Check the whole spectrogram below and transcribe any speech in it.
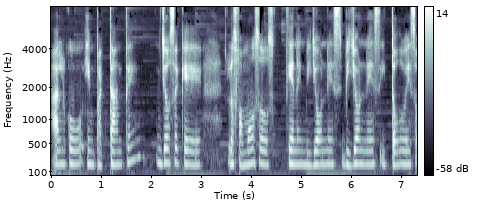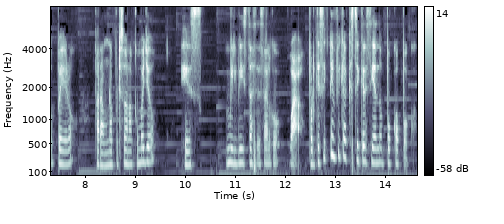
algo impactante. Yo sé que los famosos tienen millones, billones y todo eso, pero para una persona como yo es mil vistas es algo wow, porque significa que estoy creciendo poco a poco.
